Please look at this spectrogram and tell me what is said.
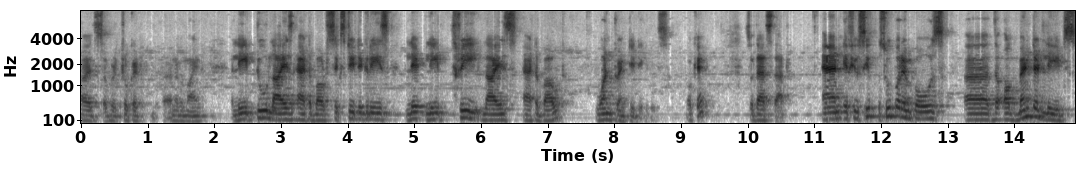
uh, it's a bit crooked, uh, never mind. Lead two lies at about 60 degrees. Lead, lead three lies at about 120 degrees. Okay, so that's that. And if you superimpose uh, the augmented leads,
